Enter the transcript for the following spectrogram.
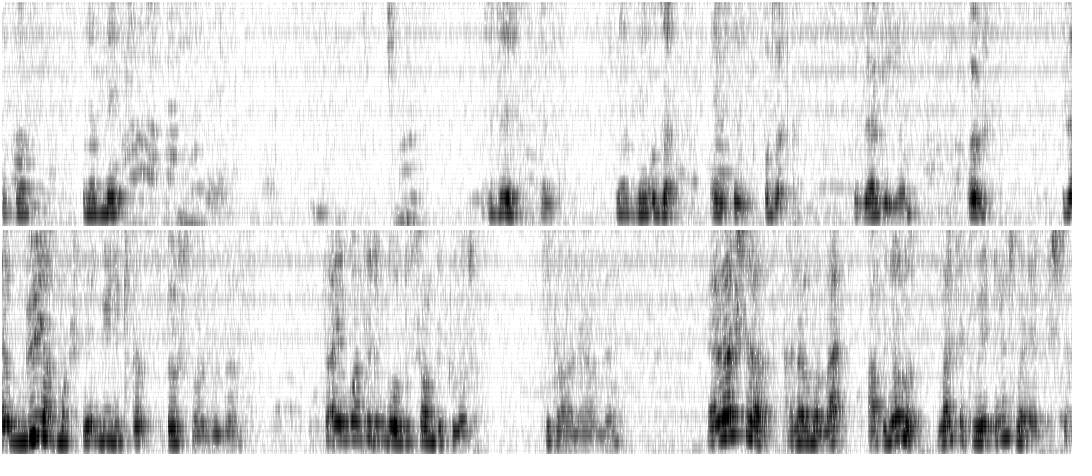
Bakın. Bunun adı ne? Hadi. Evet. Şunun adı ne? Ocak. Evet evet. Ocak. Ocağa geliyorum. Ör. Mesela büyü yapmak istedim. Büyülü kitap. Örs var burada. Mesela envanterim doldu. Sandıklar. İki tane hem de. Arkadaşlar kanalıma like, abone olun. Like atmayı unutmayın arkadaşlar.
